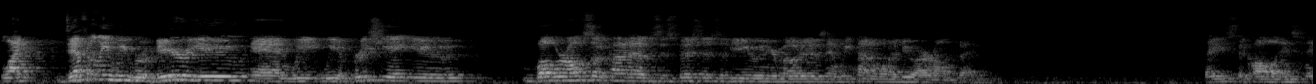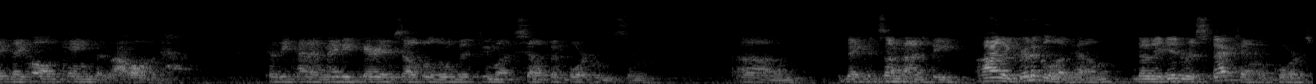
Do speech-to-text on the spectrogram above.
Like, definitely we revere you and we, we appreciate you, but we're also kind of suspicious of you and your motives, and we kind of want to do our own thing. They used to call they called King the Lord, because he kind of maybe carried himself a little bit too much self importance, and um, they could sometimes be highly critical of him, though they did respect him, of course.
